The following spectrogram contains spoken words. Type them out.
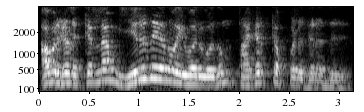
அவர்களுக்கெல்லாம் இருதய நோய் வருவதும் தகர்க்கப்படுகிறது.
